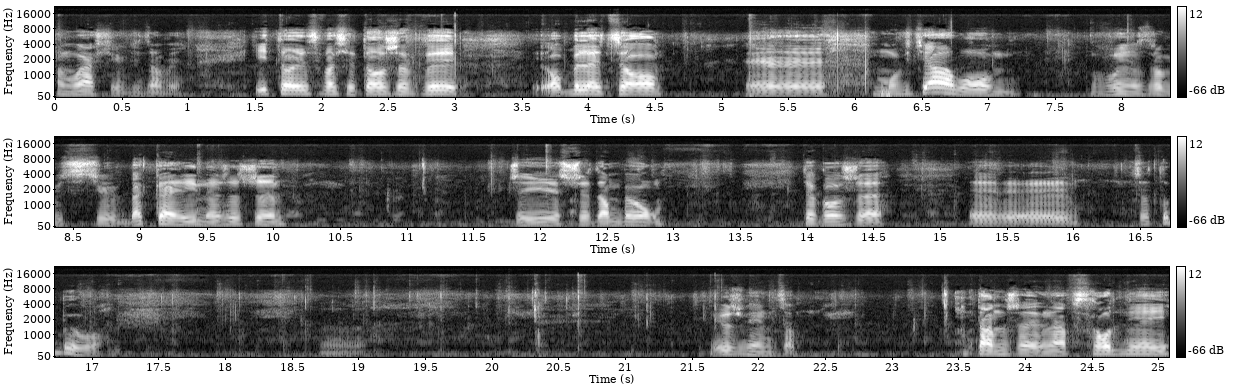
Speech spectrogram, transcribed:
No właśnie widzowie. I to jest właśnie to, że wy o byle co e, mówicie, a bo powinien zrobić bekę i inne rzeczy. Czy jeszcze tam było tego, że e, co to było? Hmm. Już wiem co. Tam, że na wschodniej,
